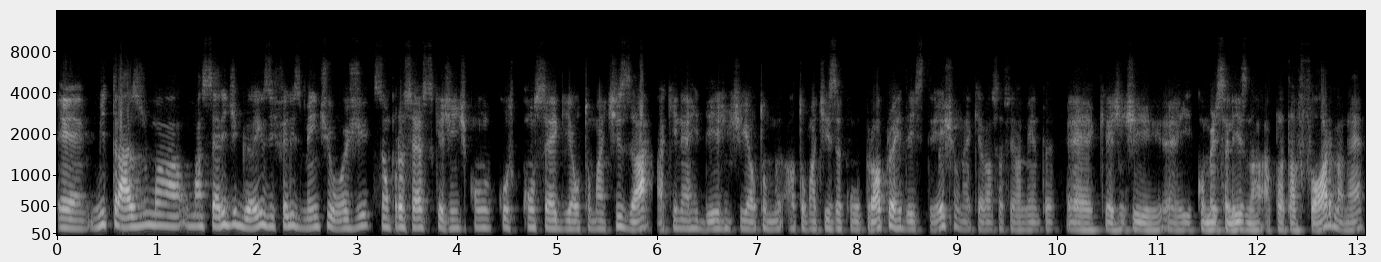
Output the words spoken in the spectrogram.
é, me traz uma, uma série de ganhos e felizmente hoje são processos que a gente con consegue automatizar. Aqui na RD a gente autom automatiza com o próprio RD Station, né, que é a nossa ferramenta é, que a gente é, comercializa a plataforma, né,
